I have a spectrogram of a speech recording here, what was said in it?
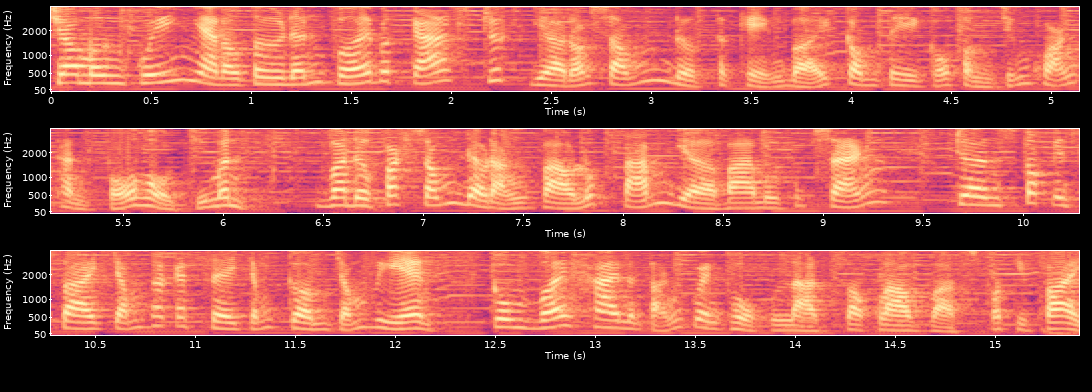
Chào mừng quý nhà đầu tư đến với podcast trước giờ đón sóng được thực hiện bởi công ty cổ phần chứng khoán Thành phố Hồ Chí Minh và được phát sóng đều đặn vào lúc 8 giờ 30 phút sáng trên stockinside.hsc.com.vn cùng với hai nền tảng quen thuộc là SoundCloud và Spotify.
